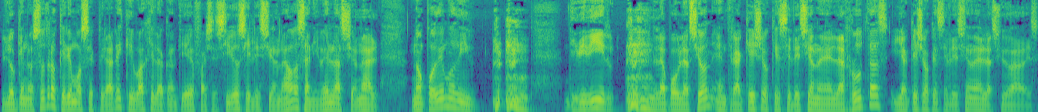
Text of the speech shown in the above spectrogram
lo que nosotros queremos esperar es que baje la cantidad de fallecidos y lesionados a nivel nacional. No podemos dividir la población entre aquellos que se lesionan en las rutas y aquellos que se lesionan en las ciudades.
